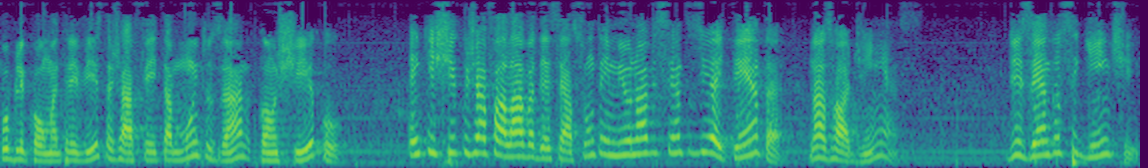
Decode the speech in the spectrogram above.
publicou uma entrevista já feita há muitos anos com o Chico, em que Chico já falava desse assunto em 1980, nas rodinhas, dizendo o seguinte:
